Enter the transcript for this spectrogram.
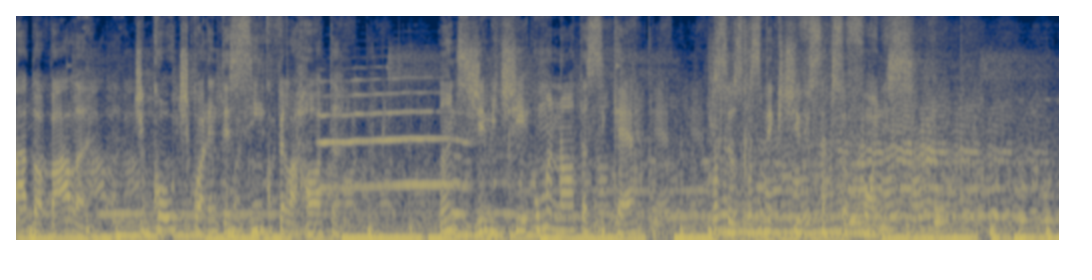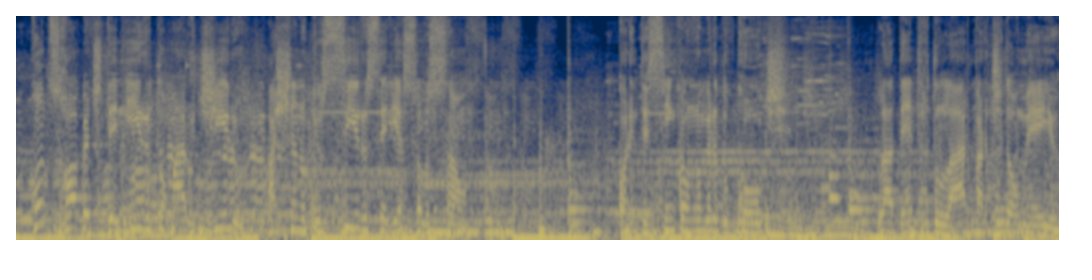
Calado a bala de Colt 45 pela rota antes de emitir uma nota sequer dos seus respectivos saxofones. Quantos Robert De Niro tomaram o tiro achando que o Ciro seria a solução? 45 é o número do Colt, lá dentro do lar, partido ao meio.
